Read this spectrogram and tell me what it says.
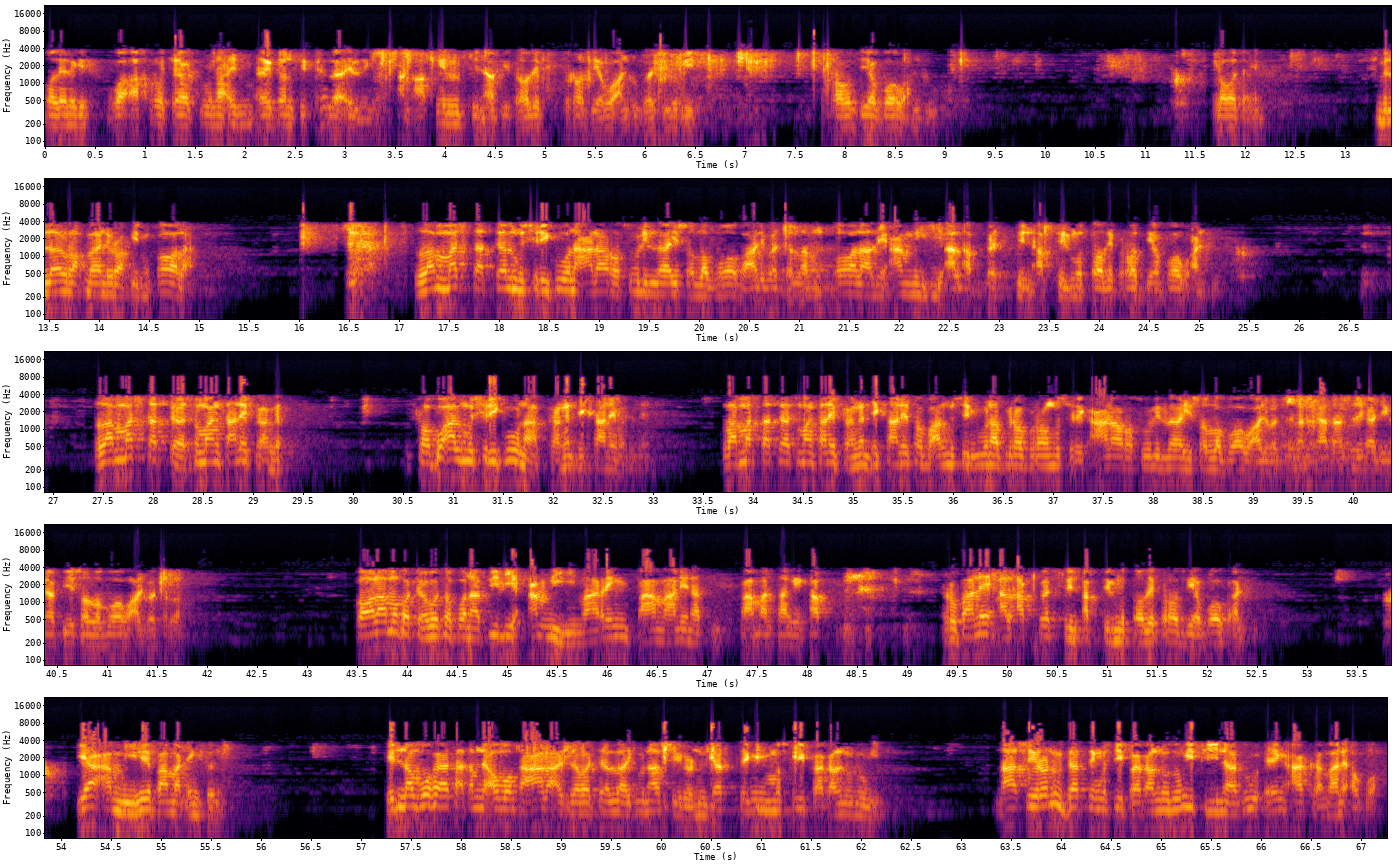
Oleh lagi wa akhrajahu Naim aidan fi dalail an Aqil bin Abi Thalib radhiyallahu anhu wa juri radhiyallahu anhu. Lawatin. Bismillahirrahmanirrahim. Qala Lamma stadal musyrikuna ala Rasulillah sallallahu alaihi wasallam qala li ammihi al-Abbas bin Abdul Muthalib radhiyallahu anhu. Lamma stadda semangsane banget Sopo al musyrikuna banget iksane maksudnya. Lama saja semangsane banget iksane sopo al musyrikuna pira-pira musyrik ala Rasulillah sallallahu alaihi wasallam kata sing kanjeng Nabi sallallahu alaihi wasallam. Kala mongko dawuh sapa Nabi li ammi maring pamane Nabi, paman saking Ab. Rupane Al Abbas bin Abdul Muthalib radhiyallahu anhu. Ya ammi he paman ingsun. Inna woha saat temen Allah Ta'ala Azza wa Jalla iku nasirun Udat sing mesti bakal nulungi. Nasirun udat sing mesti bakal nulungi Dinahu ing agamane Allah.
